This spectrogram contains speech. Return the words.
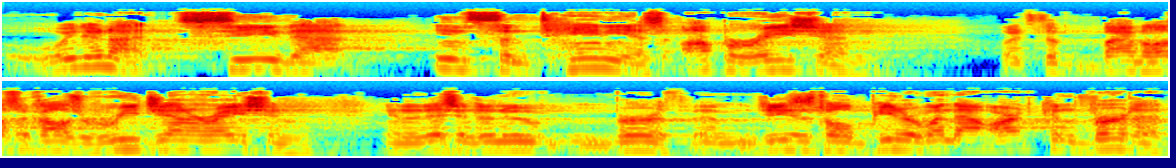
we do not see that instantaneous operation, which the Bible also calls regeneration, in addition to new birth. Um, Jesus told Peter, when thou art converted,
